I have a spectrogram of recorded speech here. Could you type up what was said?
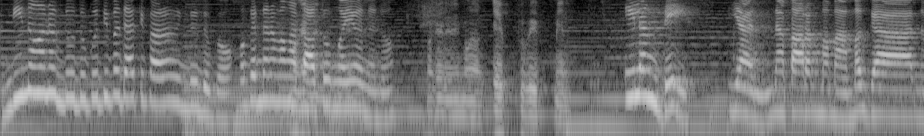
Hindi na nga nagdudugo. Di ba dati parang nagdudugo? Maganda na mga Maganda. tattoo ngayon, ano? Maganda yung mga equipment. Ilang days yan na parang mamamaga. Na,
